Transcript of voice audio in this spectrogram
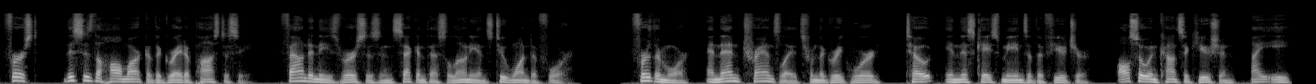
First, this is the hallmark of the great apostasy, found in these verses in 2 Thessalonians 2 1 4. Furthermore, and then translates from the Greek word, tote, in this case means of the future, also in consecution, i.e.,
